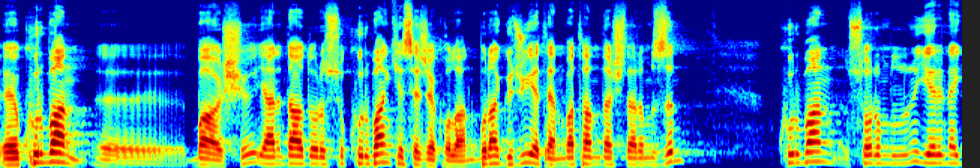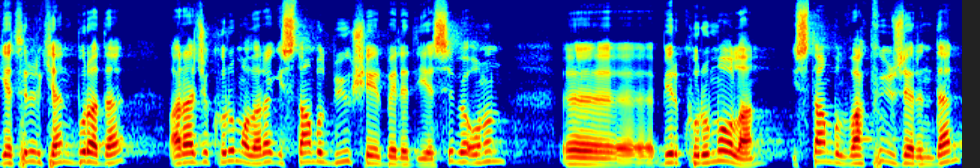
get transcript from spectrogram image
e, kurban e, bağışı yani daha doğrusu kurban kesecek olan buna gücü yeten vatandaşlarımızın kurban sorumluluğunu yerine getirirken burada aracı kurum olarak İstanbul Büyükşehir Belediyesi ve onun e, bir kurumu olan İstanbul Vakfı üzerinden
